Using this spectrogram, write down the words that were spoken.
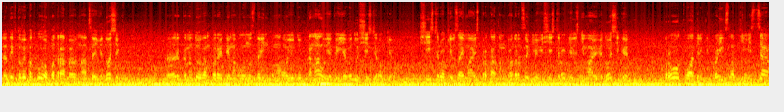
Для тих, хто випадково потрапив на цей відосик, Рекомендую вам перейти на головну сторінку мого YouTube каналу, який я веду 6 років. 6 років займаюсь прокатом квадроциклів і 6 років знімаю відосики про квадрики, про їх слабкі місця,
